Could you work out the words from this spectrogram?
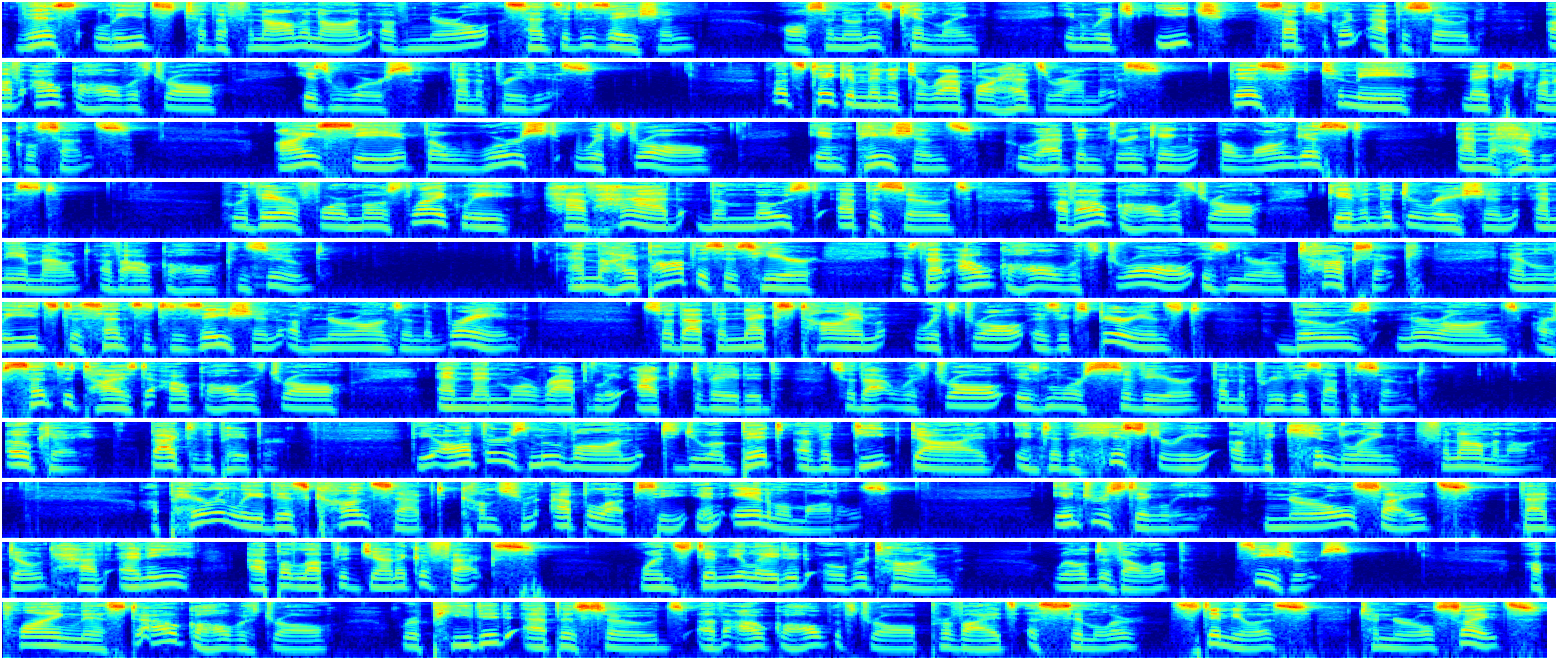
This leads to the phenomenon of neural sensitization, also known as kindling, in which each subsequent episode of alcohol withdrawal is worse than the previous. Let's take a minute to wrap our heads around this. This, to me, makes clinical sense. I see the worst withdrawal in patients who have been drinking the longest and the heaviest, who therefore most likely have had the most episodes of alcohol withdrawal given the duration and the amount of alcohol consumed. And the hypothesis here is that alcohol withdrawal is neurotoxic and leads to sensitization of neurons in the brain, so that the next time withdrawal is experienced, those neurons are sensitized to alcohol withdrawal and then more rapidly activated, so that withdrawal is more severe than the previous episode. Okay, back to the paper. The authors move on to do a bit of a deep dive into the history of the kindling phenomenon. Apparently, this concept comes from epilepsy in animal models. Interestingly, neural sites that don't have any epileptogenic effects, when stimulated over time, will develop seizures. Applying this to alcohol withdrawal, repeated episodes of alcohol withdrawal provides a similar stimulus to neural sites.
